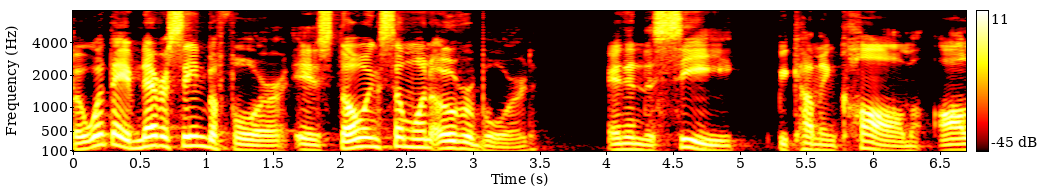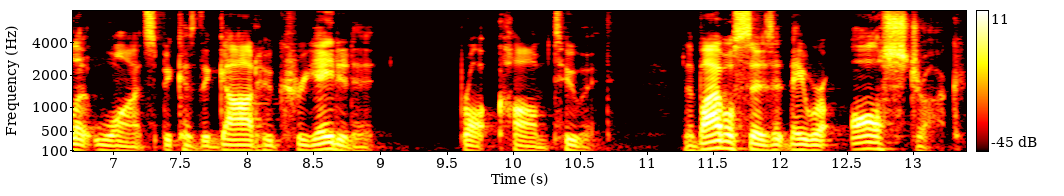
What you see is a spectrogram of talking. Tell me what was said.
But what they have never seen before is throwing someone overboard and then the sea becoming calm all at once because the God who created it brought calm to it. The Bible says that they were awestruck.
